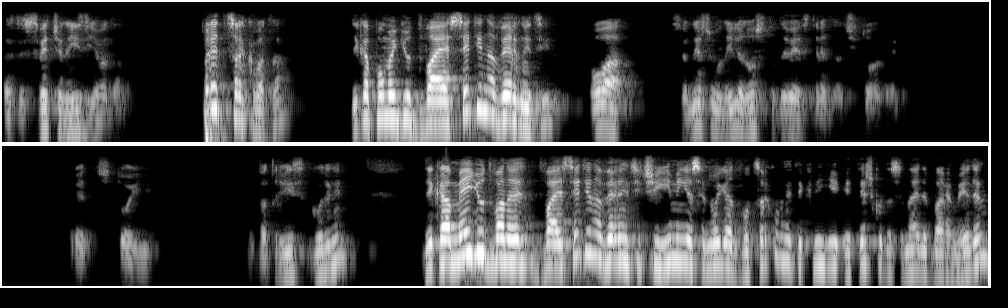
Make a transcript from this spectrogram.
пазите, свечена изјава да, пред црквата, дека помеѓу 20 на верници, ова се однесува на 1893, значи тоа време, пред 130 години, дека меѓу 20 на верници чии имења се наоѓаат во црковните книги е тешко да се најде барем еден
